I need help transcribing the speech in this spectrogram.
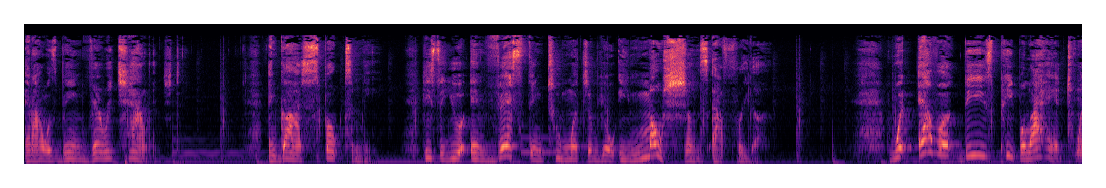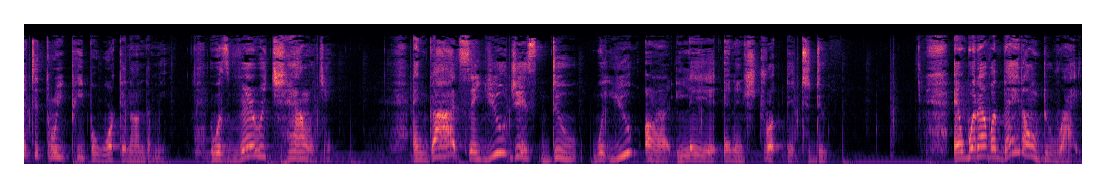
and I was being very challenged. And God spoke to me. He said, You're investing too much of your emotions, Alfreda. Whatever these people, I had 23 people working under me. It was very challenging. And God said, You just do what you are led and instructed to do. And whatever they don't do right,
